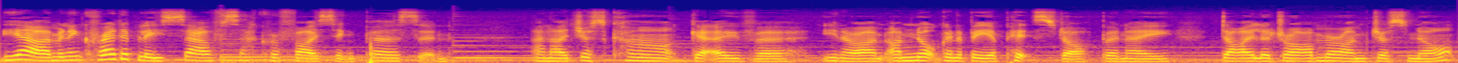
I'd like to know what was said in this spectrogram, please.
yeah, I'm an incredibly self sacrificing person. And I just can't get over, you know, I'm, I'm not going to be a pit stop and a dialer drama. I'm just not.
